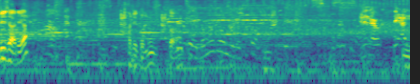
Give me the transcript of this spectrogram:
우리 자리야? 자리 너무 이쁘다. 너무 좋은 데 있어. 음.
